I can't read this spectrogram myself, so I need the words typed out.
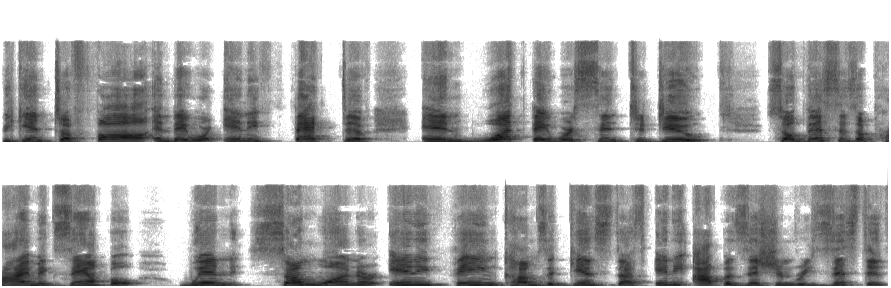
begin to fall and they were ineffective in what they were sent to do. So, this is a prime example. When someone or anything comes against us, any opposition, resistance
